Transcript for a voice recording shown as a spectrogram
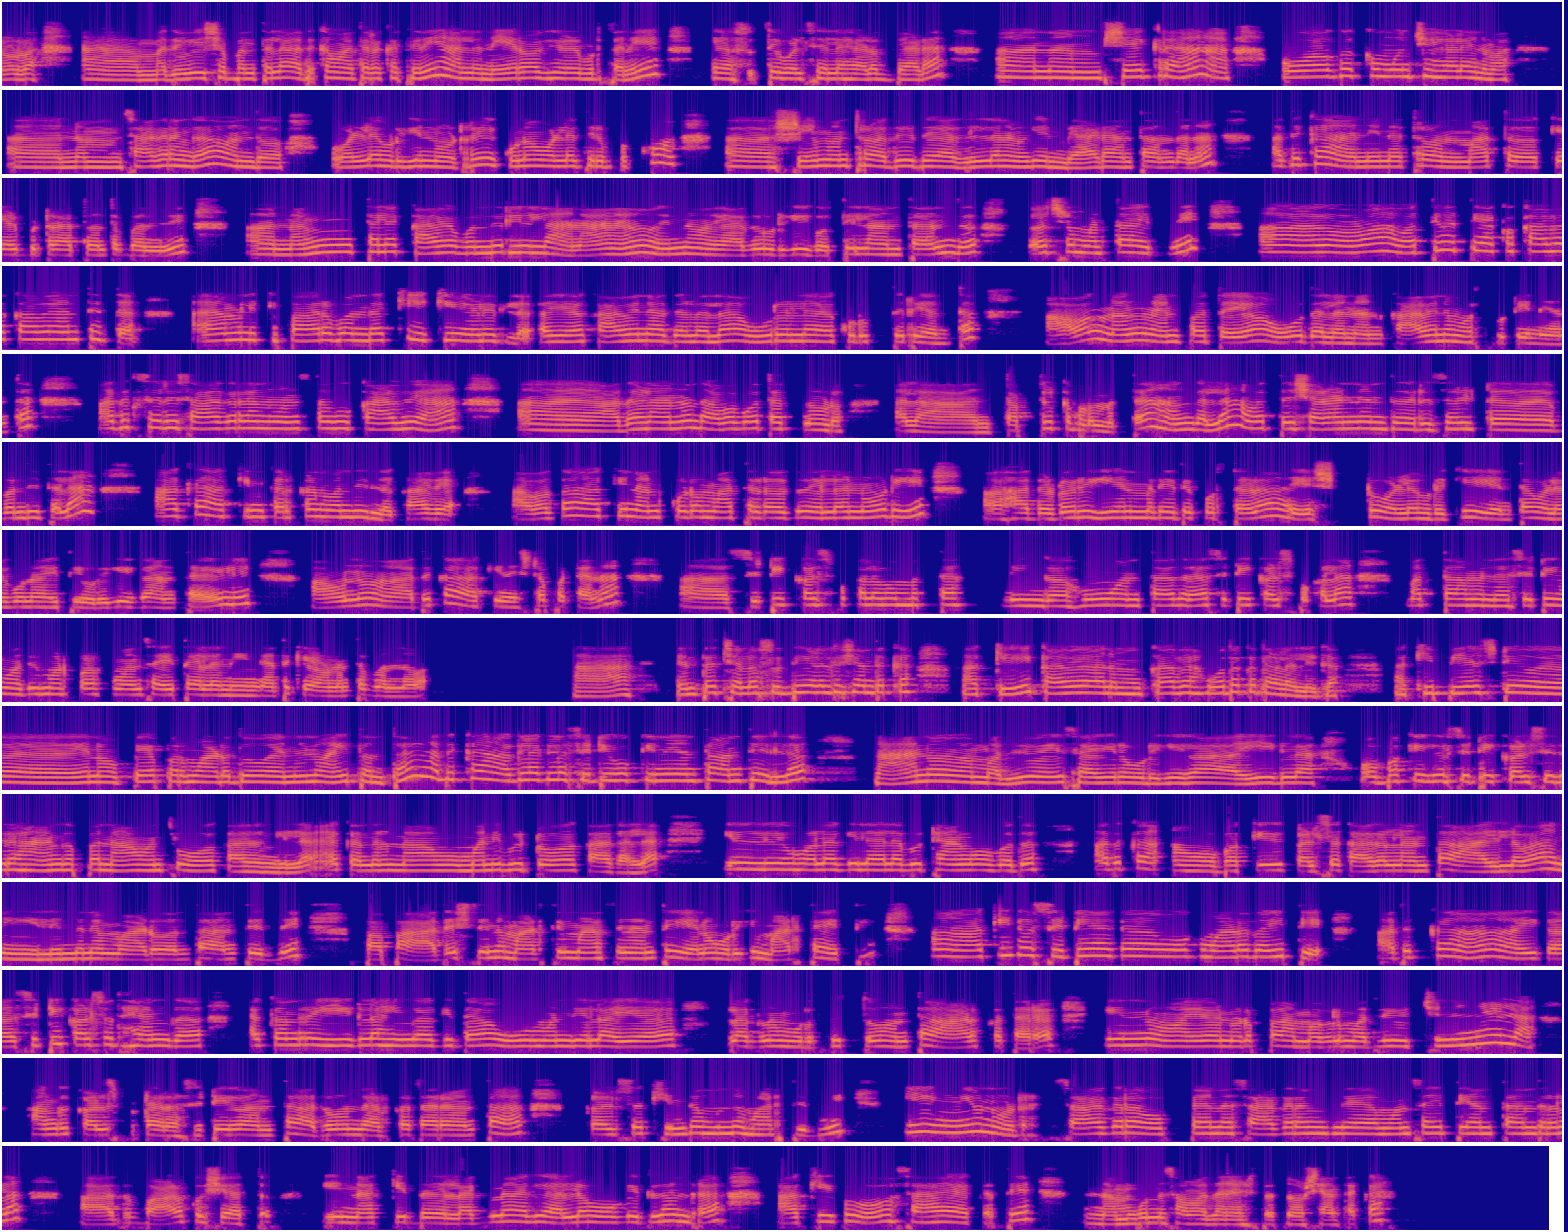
ನೋಡ್ವಾ. ಮದುವೆ ವಿಷಯ ಬಂತಲ್ಲ, ಅದಕ್ಕೆ ಮಾತಾಡಕತ್ತೀನಿ. ಅಲ್ಲ, ನೇರವಾಗಿ ಹೇಳ್ಬಿಡ್ತಾನೆ. ಸುತ್ತಿಗೊಳಿಸಿ ಸುತ್ತಿ ಬಳಸಿ ಎಲ್ಲ ಹೇಳೋದು ಬೇಡ. ನಮ್ಮ ನಮ್ ಶೇಖರ ಹೋಗಕ್ಕೆ ಮುಂಚೆ ಹೇಳೇನವ. ನಮ್ಮ ಸಾಗರಂಗ ಒಂದು ಒಳ್ಳೆ ಹುಡುಗಿ ನೋಡ್ರಿ. ಗುಣ ಒಳ್ಳೇದಿರ್ಬೇಕು ಶ್ರೀಮಂತರು ಅದು ಇದೆ ಅದೆಲ್ಲ, ನಮಗೇನು ಬೇಡ ಅಂತ ಅಂದನ. ಅದಕ್ಕೆ ನಿನ್ನ ಹತ್ರ ಒಂದ್ ಮಾತು ಕೇಳ್ಬಿಟ್ರಾತು ಅಂತ ಬಂದ್ವಿ. ನಂಗ್ ತಲೆ ಕಾವ್ಯ ಬಂದಿರಲಿಲ್ಲ. ನಾನು ಇನ್ನು ಯಾವುದೋ ಹುಡುಗಿ ಗೊತ್ತಿಲ್ಲ ಅಂತ ಅಂದು ಯೋಚನೆ ಮಾಡ್ತಾ ಅವ ಒತ್ತಿ ಒತ್ತಿ ಯಾಕೋ ಕಾವ್ಯ ಕಾವ್ಯ ಅಂತಿದ್ದ. ಆಮೇಲೆ ಪಾರು ಬಂದಾಕಿ ಈಕಿ ಹೇಳಿದ್ಲು, ಅಯ್ಯ, ಕಾವ್ಯನ ಅದಳಲ್ಲ, ಊರಲ್ಲೇ ಹುಡುಕ್ತೀರಿ ಅಂತ. ಅವಾಗ ನಂಗ್ ನೆನ್ಪತ್ತಯ್ಯ ಹೌದಲ್ಲ, ನಾನು ಕಾವ್ಯನ ಮರ್ತ್ಬಿಟ್ಟಿನಿ ಅಂತ. ಅದಕ್ಕೆ ಸರಿ ಸಾಗರ ಅನ್ಸ್ದಾಗು ಕಾವ್ಯ ಅದಳ ಅನ್ನೋದು ಅವಾಗ ಗೊತ್ತಾತ್ ನೋಡು. ಅಲ್ಲ ತಪ್ಪಿಕ ಮತ್ತೆ, ಹಂಗಲ್ಲ. ಅವತ್ತೆ ಶರಣ್ಯಂದ ರಿಸಲ್ಟ್ ಬಂದಿತ್ತಲ್ಲ, ಆಗ ಆಕಿನ ಕರ್ಕೊಂಡ್ ಬಂದಿದ್ಲು ಕಾವ್ಯ. ಅವಾಗ ಆಕಿ ನನ್ ಕೂಡ ಮಾತಾಡೋದು ಎಲ್ಲ ನೋಡಿ ಆ ದೊಡ್ಡವ್ರಿಗೆ ಏನ್ ಮರ್ಯಾದೆ ಕೊಡ್ತಾಳ, ಎಷ್ಟು ಒಳ್ಳೆ ಹುಡುಗಿ, ಎಂತ ಒಳ್ಳೆ ಗುಣ ಐತಿ ಹುಡುಗಿಗ ಅಂತ ಹೇಳಿ, ಅವನು ಅದಕ್ಕೆ ಆಕಿನ ಇಷ್ಟಪಟ್ಟನ. ಸಿಟಿ ಕಳ್ಸ್ಬೇಕಲ್ವ ಮತ್ತ? ನಿಂಗ ಹೂ ಅಂತ ಆದ್ರ ಸಿಟಿ ಕಳ್ಸ್ಬೇಕಲ್ಲ, ಮತ್ತ ಆಮೇಲೆ ಸಿಟಿ ಮದ್ವೆ ಮಾಡ್ಕೊಳಕ್ ಮನ್ಸೈತಲ್ಲ ನಿಂಗ ಅದಕ್ಕೆ ಅಂತ ಬಂದವ. ಹಾ ಎಂತ ಚಲೋ ಸುದ್ದಿ ಹೇಳ್ದಿ ಚಂದಕ್ಕ? ಆಕಿ ಕಾವ್ಯ ನಮ್ಮ ಕಾವ್ಯ ಓದಕತ್ತಾಳಲ್ಲ ಈಗ ಆಕಿ ಪಿ ಎಚ್ ಡಿ ಏನೋ ಪೇಪರ್ ಮಾಡೋದು ಏನೇನೋ ಆಯ್ತಂತ? ಅದಕ್ಕೆ ಆಗ್ಲಾಗ್ಲ ಸಿಟಿ ಹೋಗ್ತೀನಿ ಅಂತ ಅಂತಿದ್ಲ. ನಾನು ಮದ್ವೆ ವಯಸ್ಸಾಗಿರೋ ಹುಡುಗಿಗ ಈಗಲ ಒಬ್ಬಕ್ಕೀಗ ಸಿಟಿ ಕಳ್ಸಿದ್ರೆ ಹ್ಯಾಂಗಪ್ಪ ನಾವಂತೂ ಹೋಗಕ್ ಆಗಂಗಿಲ್ಲ ಯಾಕಂದ್ರೆ ನಾವು ಮನೆ ಬಿಟ್ಟು ಹೋಗಕ್ ಆಗಲ್ಲ ಇಲ್ಲಿ ಹೊಲ ಗಿಲ ಎಲ್ಲ ಬಿಟ್ಟು ಹ್ಯಾಂಗ ಹೋಗೋದು? ಅದಕ್ಕೆ ಒಬ್ಬಕ್ಕಿಗೆ ಕಳ್ಸಕ್ ಆಗಲ್ಲ ಅಂತ "ಆ, ಇಲ್ಲವಾ ನೀ ಇಲ್ಲಿಂದನೇ ಮಾಡು ಅಂತ ಅಂತಿದ್ವಿ ಪಾಪ ಆದಷ್ಟು ದಿನ ಮಾಡ್ತೀನಿ ಮಾಡ್ತೀನಿ ಅಂತ ಏನೋ ಹುಡುಗಿ ಮಾಡ್ತಾ ಐತಿ ಆಕಿಗ ಸಿಟಿಯಾಗ ಹೋಗಿ ಮಾಡೋದೈತಿ. ಅದಕ್ಕ ಈಗ ಸಿಟಿ ಕಳ್ಸೋದು ಹೆಂಗ? ಯಾಕಂದ್ರೆ ಈಗ್ಲ ಹಿಂಗಾಗಿದ್ದ ಊರ್ ಮಂದಿ ಎಲ್ಲ ಅಯ್ಯ ಲಗ್ನ ಮುರ್ದಿತ್ತು ಅಂತ ಆಡ್ಕೋತಾರ. ಇನ್ನು ಅಯ್ಯೋ ನೋಡಪ್ಪ, ಮಗಳು ಮದ್ವೆ ಹುಚ್ಚಿನೇ ಇಲ್ಲ. ಹಂಗ ಕಳ್ಸ್ಬಿಟ್ಟಾರ ಸಿಟಿಗ ಅಂತ ಅದು ಒಂದ್ ಆಡ್ಕೊತಾರ ಅಂತ ಕಳ್ಸಕ್ ಹಿಂದೆ ಮುಂದೆ ಮಾಡ್ತಿದ್ವಿ. ಈಗ ನೀವ್ ನೋಡ್ರಿ, ಸಾಗರ ಒಪ್ಪೇನ ಸಾಗರಂಗೆ ಮನ್ಸೈತಿ ಅಂತ ಅಂದ್ರಲ್ಲ, ಅದು ಬಾಳ ಖುಷಿ ಆಯ್ತು. ಇನ್ ಅಕ್ಕಿದ ಲಗ್ನ ಆಗಿ ಅಲ್ಲೇ ಹೋಗಿದ್ಲ ಅಂದ್ರ ಆಕಿಗೂ ಸಹಾಯ ಆಕತಿ, ನಮ್ಗೂನು ಸಮಾಧಾನ ಇರ್ತದ ನೋಡ್ ಶಾಂತಕ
